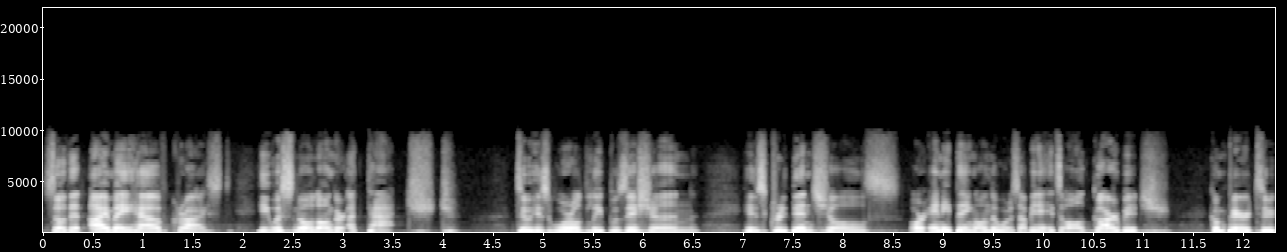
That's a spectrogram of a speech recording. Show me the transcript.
so that I may have Christ. He was no longer attached to his worldly position, his credentials, or anything on the world. So I mean, it's all garbage compared to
